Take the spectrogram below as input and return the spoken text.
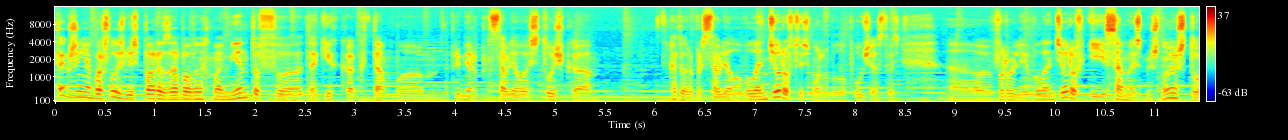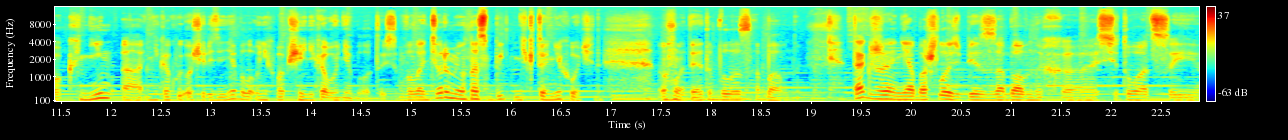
Также не обошлось без пары забавных моментов, э, таких как там, э, например, представлялась точка которая представляла волонтеров, то есть можно было поучаствовать э, в роли волонтеров. И самое смешное, что к ним э, никакой очереди не было, у них вообще никого не было. То есть волонтерами у нас быть никто не хочет. Вот, и это было забавно. Также не обошлось без забавных э, ситуаций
